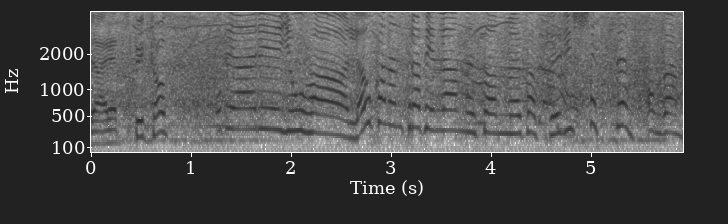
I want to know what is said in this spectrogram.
Det er et spydkast. Og det er eh, Joha Laukanen fra Finland som kaster i sjette omgang.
